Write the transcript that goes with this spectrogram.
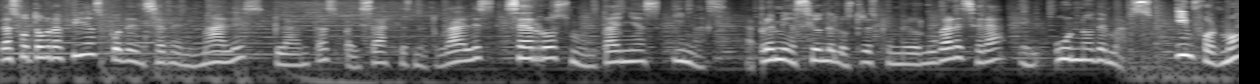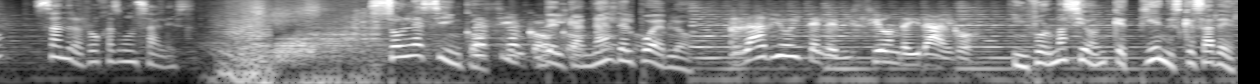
Las fotografías pueden ser de animales, plantas, paisajes naturales, cerros, montañas y más. La premiación de los tres primeros lugares será el 1 de marzo. Informó Sandra Rojas González. Son las 5 del Canal del Pueblo. Radio y Televisión de Hidalgo. Información que tienes que saber.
